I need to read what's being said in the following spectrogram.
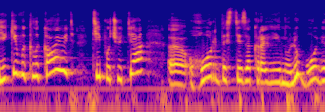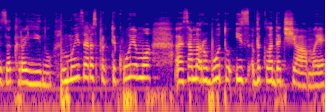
які викликають ті почуття гордості за країну, любові за країну. Ми зараз практикуємо е, саме роботу із викладачами,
